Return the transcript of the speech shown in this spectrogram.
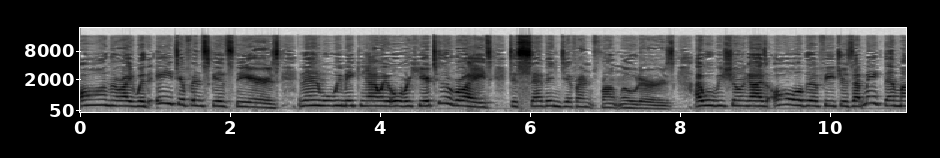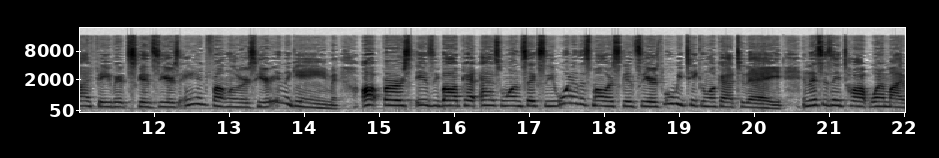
on the right with 8 different skid steers, and then we'll be making our way over here to the right to 7 different front loaders. I will be showing guys all of the features that make them my favorite skid steers and front loaders here in the game. Up first is the Bobcat S160, one of the smaller skid steers we'll be taking a look at today. And this is a top one of my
